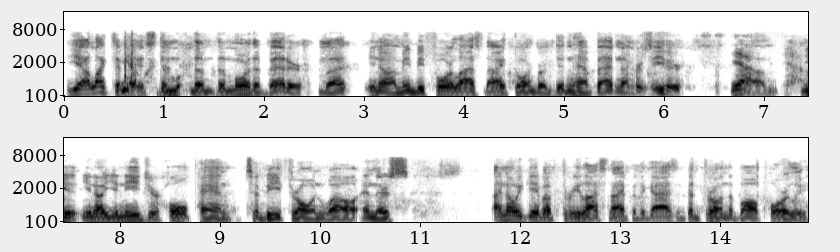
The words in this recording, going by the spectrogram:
Yeah, I like to pitch. The, the the more the better. But you know, I mean, before last night, Thornburg didn't have bad numbers either. Yeah. Um, you you know, you need your whole pen to be throwing well, and there's. I know he gave up three last night, but the guy hasn't been throwing the ball poorly.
